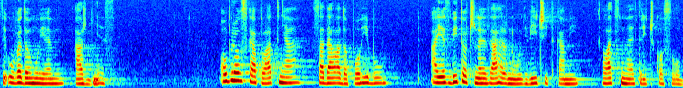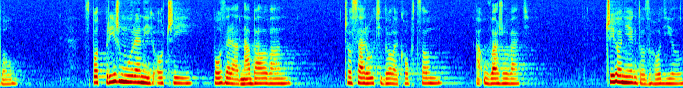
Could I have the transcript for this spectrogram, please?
si uvedomujem až dnes. Obrovská platňa sa dala do pohybu a je zbytočné zahrnúť výčitkami lacné tričko slubov. Spod prižmúrených očí pozerať na balvan, čo sa rúti dole kopcom a uvažovať, či ho niekto zhodil,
